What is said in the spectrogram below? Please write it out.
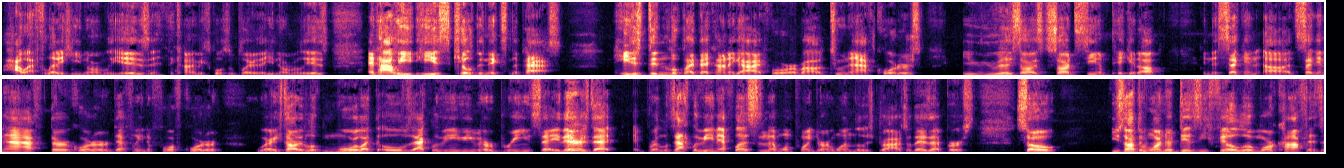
how athletic he normally is and the kind of explosive player that he normally is, and how he he has killed the Knicks in the past he just didn't look like that kind of guy for about two and a half quarters. You really started started to see him pick it up in the second uh second half, third quarter, definitely in the fourth quarter, where he started to look more like the old Zach LaVine. You even heard Breen say there's that Zach LaVine athleticism at one point during one of those drives. So there's that burst. So you start to wonder, does he feel a little more confidence?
